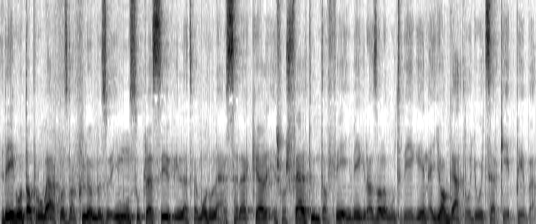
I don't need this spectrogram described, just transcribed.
Régóta próbálkoznak különböző immunszupresszív, illetve moduláns szerekkel, és most feltűnt a fény végre az alagút végén egy jaggátló gyógyszer képében.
